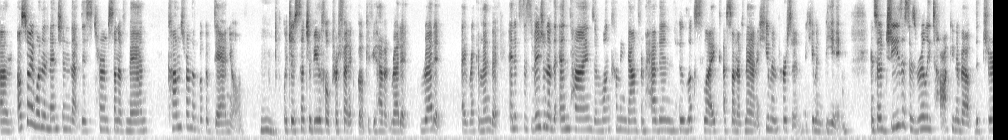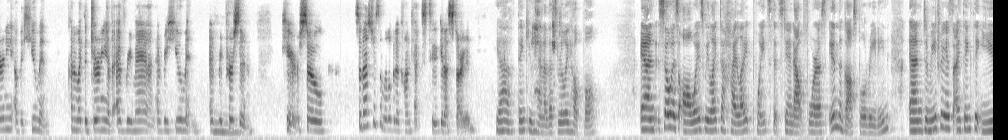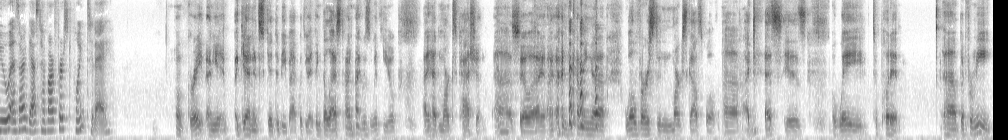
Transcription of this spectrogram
Um, also, I want to mention that this term "Son of Man" comes from the book of Daniel, mm. which is such a beautiful prophetic book. If you haven't read it, read it. I recommend it. And it's this vision of the end times and one coming down from heaven who looks like a son of man, a human person, a human being. And so Jesus is really talking about the journey of a human, kind of like the journey of every man, every human, every mm. person here. So so that's just a little bit of context to get us started. Yeah, thank you, Hannah. That's really helpful. And so, as always, we like to highlight points that stand out for us in the gospel reading. And Demetrius, I think that you, as our guest, have our first point today. Oh, great. I mean, again, it's good to be back with you. I think the last time I was with you, I had Mark's Passion. Uh, so I, am becoming uh, well versed in Mark's Gospel, uh, I guess, is a way to put it. Uh, but for me,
